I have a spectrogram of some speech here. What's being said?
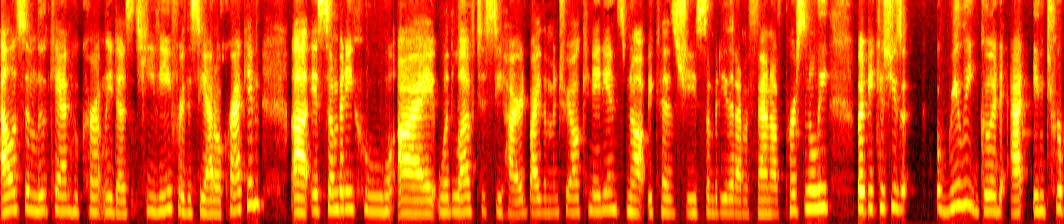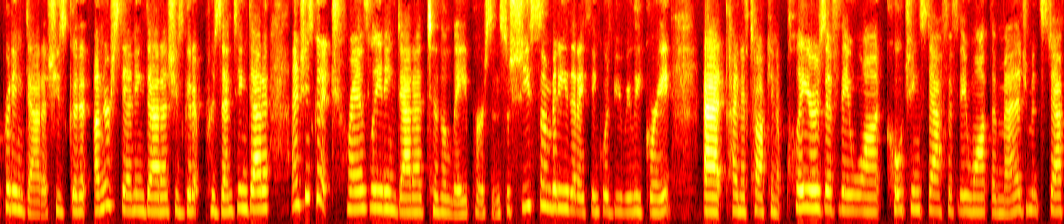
Alison Lukan, who currently does TV for the Seattle Kraken, uh, is somebody who I would love to see hired by the Montreal Canadiens, not because she's somebody that I'm a fan of personally, but because she's really good at interpreting data. She's good at understanding data. She's good at presenting data, and she's good at translating data to the layperson. So she's somebody that I think would be really great at kind of talking to players if they want, coaching staff if they want, the management staff,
